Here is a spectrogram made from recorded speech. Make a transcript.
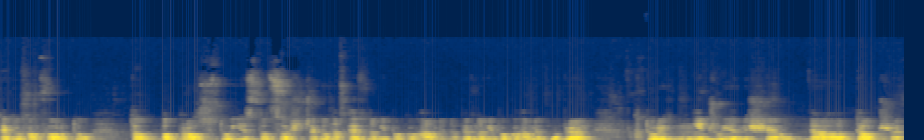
tego komfortu, to po prostu jest to coś, czego na pewno nie pokochamy. Na pewno nie pokochamy ubrań, w których nie czujemy się dobrze.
